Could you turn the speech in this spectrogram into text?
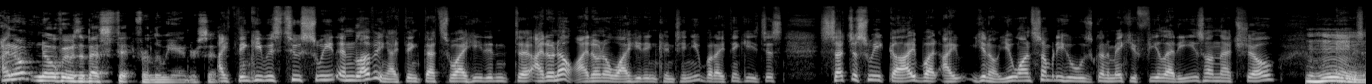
I don't know if it was the best fit for Louie Anderson. I think he was too sweet and loving. I think that's why he didn't. Uh, I don't know. I don't know why he didn't continue, but I think he's just such a sweet guy. But I, you know, you want somebody who's going to make you feel at ease on that show. Mhm. He was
